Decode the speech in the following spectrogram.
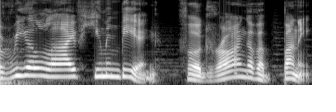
A real live human being for a drawing of a bunny.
